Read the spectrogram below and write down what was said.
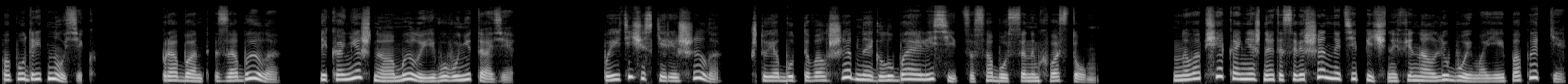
попудрить носик. Про бант забыла и, конечно, омыла его в унитазе. Поэтически решила, что я будто волшебная голубая лисица с обоссанным хвостом. Но вообще, конечно, это совершенно типичный финал любой моей попытки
